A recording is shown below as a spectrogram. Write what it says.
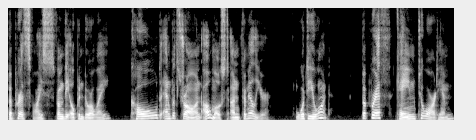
B'prith's voice, from the open doorway. Cold and withdrawn, almost unfamiliar. "What do you want?" B'prith came toward him,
